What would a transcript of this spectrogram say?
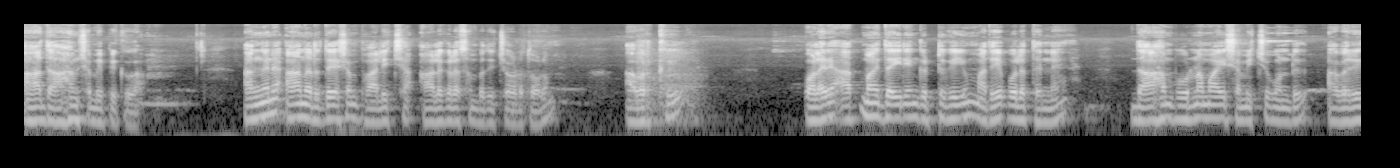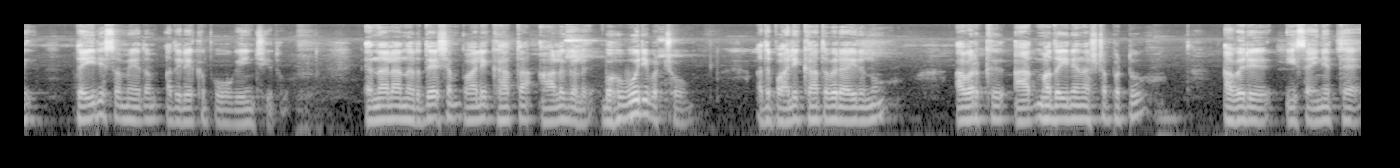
ആ ദാഹം ശമിപ്പിക്കുക. അങ്ങനെ ആ നിർദ്ദേശം പാലിച്ച ആളുകളെ സംബന്ധിച്ചിടത്തോളം അവർക്ക് വളരെ ആത്മധൈര്യം കിട്ടുകയും അതേപോലെ തന്നെ ദാഹം പൂർണമായി ശമിച്ചുകൊണ്ട് അവർ ധൈര്യസമേതം അതിലേക്ക് പോവുകയും ചെയ്തു. എന്നാൽ ആ നിർദ്ദേശം പാലിക്കാത്ത ആളുകൾ ബഹുഭൂരിപക്ഷവും അത് പാലിക്കാത്തവരായിരുന്നു. അവർക്ക് ആത്മധൈര്യം നഷ്ടപ്പെട്ടു. അവർ ഈ സൈന്യത്തെ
